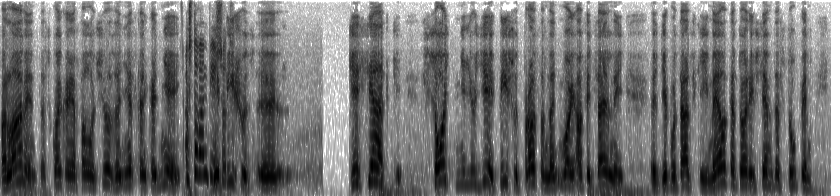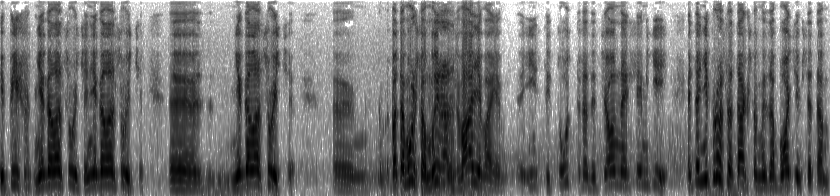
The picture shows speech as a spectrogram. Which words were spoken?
парламента, сколько я получил за несколько дней. А что вам пишут? Мне пишут э, десятки, сотни людей пишут просто на мой официальный депутатский имейл, который всем доступен, и пишут, не голосуйте, не голосуйте, э, не голосуйте. Э, потому что мы разваливаем институт традиционной семьи. Это не просто так, что мы заботимся там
